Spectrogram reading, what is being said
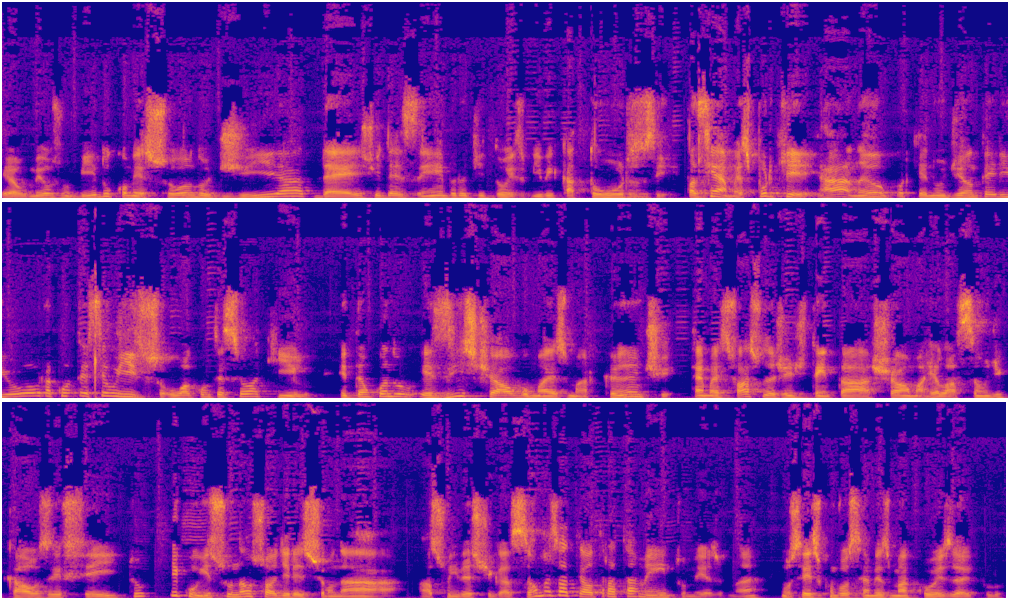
é, o meu zumbido começou no dia 10 de dezembro de 2014. Fala assim, ah, mas por quê? Ah, não, porque no dia anterior aconteceu isso, ou aconteceu aquilo. Então, quando existe algo mais marcante, é mais fácil da gente tentar achar uma relação de causa e efeito, e com isso não só direcionar a sua investigação, mas até o tratamento mesmo, né? Não sei se com você é a mesma coisa, Ítalo.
